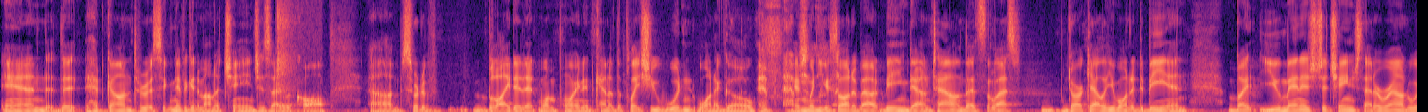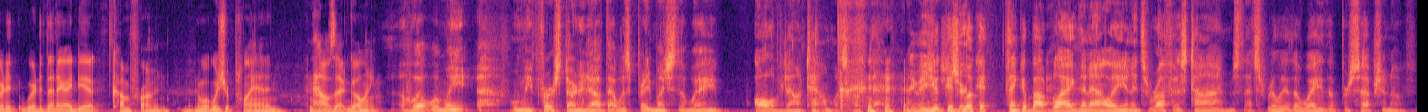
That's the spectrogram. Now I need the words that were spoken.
and that had gone through a significant amount of change, as I recall. Um, sort of blighted at one point, and kind of the place you wouldn't want to go. And when you thought about being downtown, that's the last dark alley you wanted to be in. But you managed to change that around. Where did where did that idea come from, and, and what was your plan, and, and how's that going? Well, when we when we first started out, that was pretty much the way all of downtown was looked at. I mean, you could sure. look at think about Blagden Alley in its roughest times. That's really the way the perception of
